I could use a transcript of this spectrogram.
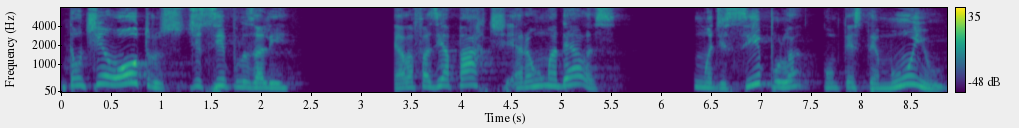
Então tinha outros discípulos ali. Ela fazia parte, era uma delas. Uma discípula com testemunho,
